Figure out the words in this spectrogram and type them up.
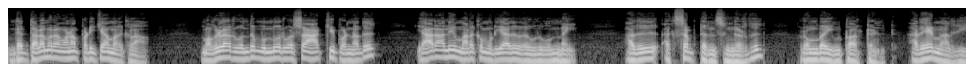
இந்த தலைமுறை வேணால் படிக்காமல் இருக்கலாம். முகலார் வந்து முந்நூறு வருஷம் ஆட்சி பண்ணது யாராலையும் மறக்க முடியாத ஒரு உண்மை. அது அக்செப்டன்ஸுங்கிறது ரொம்ப இம்பார்ட்டண்ட் அதே மாதிரி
